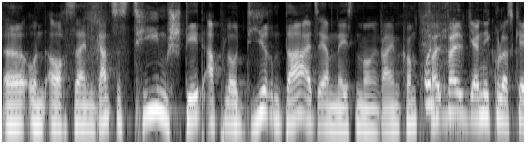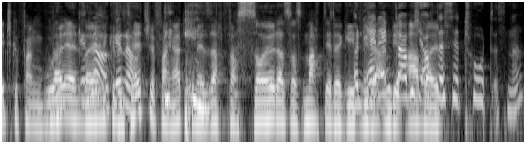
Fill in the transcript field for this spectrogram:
Äh, und auch sein ganzes Team steht applaudierend da, als er am nächsten Morgen reinkommt. weil, weil ja Nicolas Cage gefangen wurde. weil er, weil Genau, er Nicolas genau. Cage gefangen hat und er sagt, was soll das, was macht ihr, der geht Und wieder er an denkt, die glaube ich, auch, Arbeit. dass er tot ist, ne?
